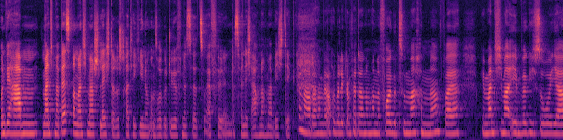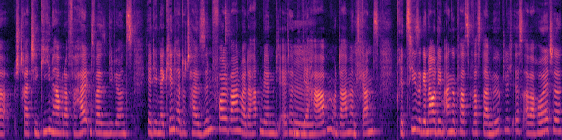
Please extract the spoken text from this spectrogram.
Und wir haben manchmal bessere, manchmal schlechtere Strategien, um unsere Bedürfnisse zu erfüllen. Das finde ich auch nochmal wichtig. Genau, da haben wir auch überlegt, ob wir da nochmal eine Folge zu machen, ne? weil wir manchmal eben wirklich so ja Strategien haben oder Verhaltensweisen, die wir uns, ja, die in der Kindheit total sinnvoll waren, weil da hatten wir ja nur die Eltern, die mhm. wir haben und da haben wir uns ganz präzise genau dem angepasst, was da möglich ist. Aber heute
